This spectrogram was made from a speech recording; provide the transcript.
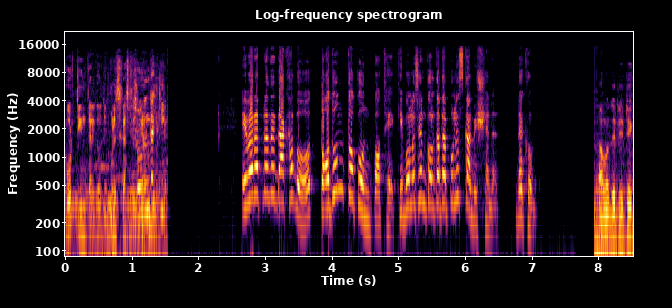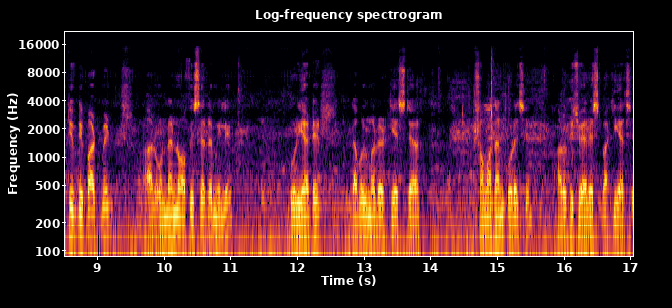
কোর্ট তিন তারিখ অবধি পুলিশ কাস্টাডি এবার আপনাদের দেখাবো তদন্ত কোন পথে। কি বলেছেন কলকাতা পুলিশ কমিশনার? দেখুন। আমাদের ডিটেকটিভ ডিপার্টমেন্ট আর অন্যান্য অফিসাররা মিলে গড়িয়াহাটের ডাবল মার্ডার কেসটা সমাধান করেছে। আরও কিছু অ্যারেস্ট বাকি আছে।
